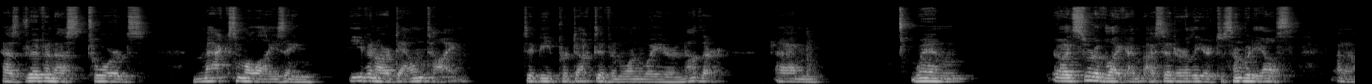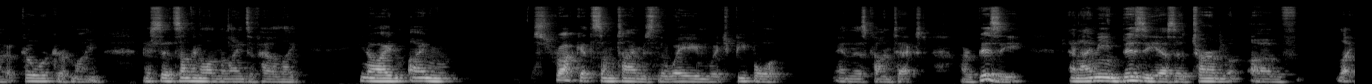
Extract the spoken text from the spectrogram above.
has driven us towards maximalizing even our downtime to be productive in one way or another. Um, when you know, it's sort of like I, I, said earlier to somebody else, a coworker of mine, I said something along the lines of how like, you know, I, I'm struck at sometimes the way in which people in this context are busy and I mean busy as a term of like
